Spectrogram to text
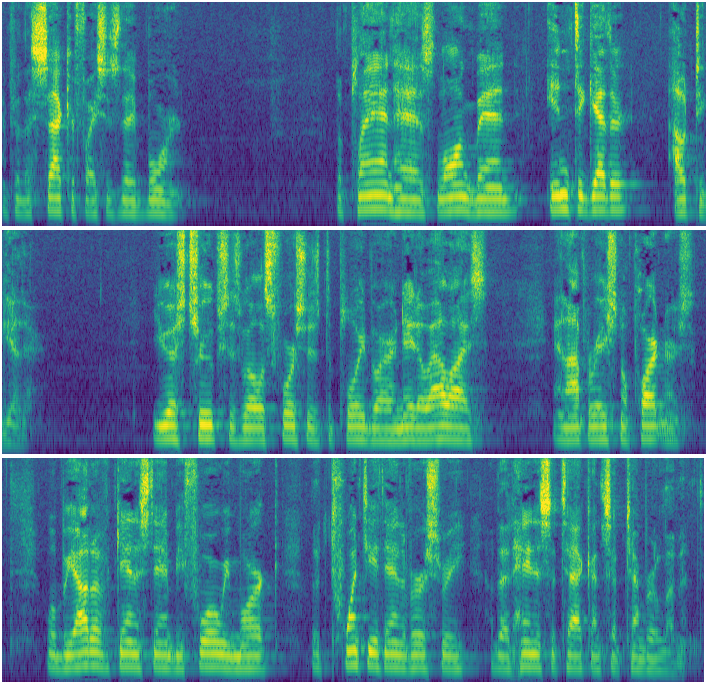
and for the sacrifices they've borne. The plan has long been in together, out together. U.S. troops, as well as forces deployed by our NATO allies and operational partners, will be out of Afghanistan before we mark the 20th anniversary of that heinous attack on September 11th.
